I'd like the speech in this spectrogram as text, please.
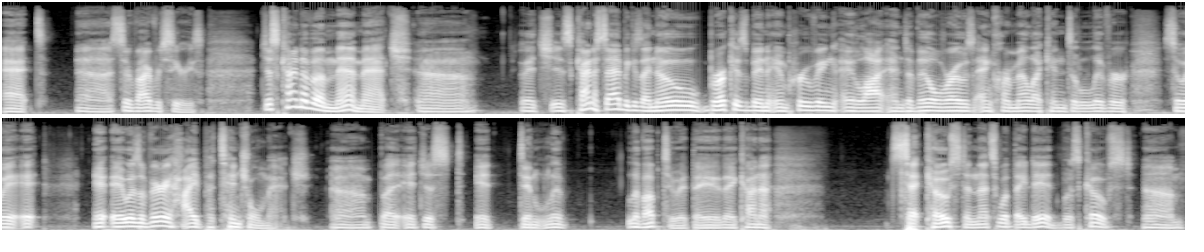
at uh, Survivor Series just kind of a meh match, uh, which is kind of sad because I know Brooke has been improving a lot, and Deville Rose and Carmella can deliver. So it it, it, it was a very high potential match, uh, but it just it didn't live live up to it. They they kind of set coast, and that's what they did was coast. Um,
